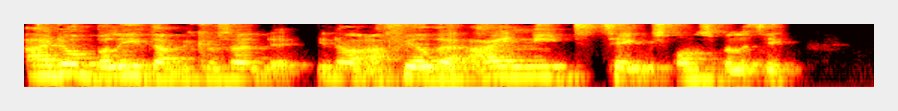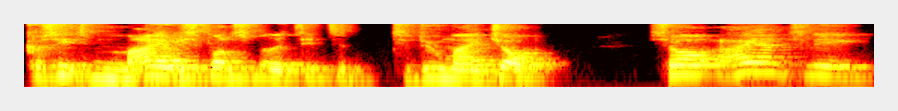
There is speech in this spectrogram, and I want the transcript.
I don't believe that because I, you know, I feel that I need to take responsibility because it's my responsibility to, to do my job. So I actually,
